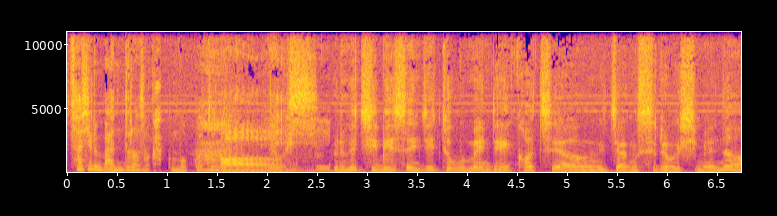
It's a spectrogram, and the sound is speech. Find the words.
사실은 만들어서 가끔 먹거든요. 아. 네. 역시. 그리고 집에서 이제 두부 만들기 거창장스러우시면은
